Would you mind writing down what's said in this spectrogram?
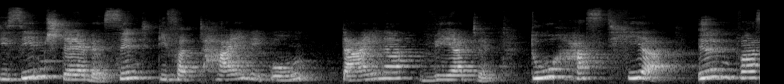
Die sieben Stäbe sind die Verteidigung deiner Werte. Du hast hier irgendwas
